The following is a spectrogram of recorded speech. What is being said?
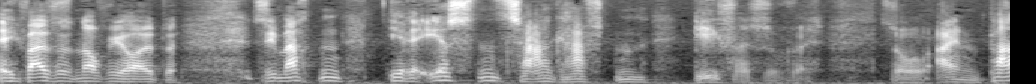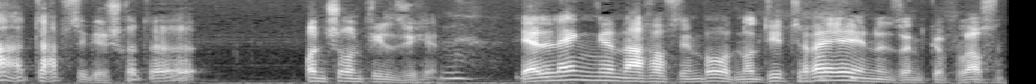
ich weiß es noch wie heute. Sie machten Ihre ersten zaghaften Gehversuche. So ein paar tapsige Schritte und schon fiel sie hin. Der Länge nach auf den Boden und die Tränen sind geflossen.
